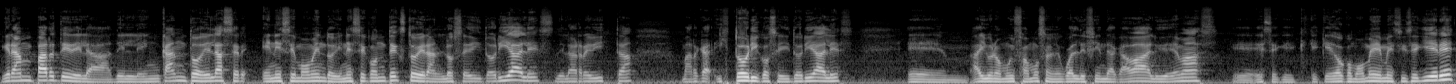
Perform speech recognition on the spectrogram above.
gran parte de la, del encanto de láser en ese momento y en ese contexto eran los editoriales de la revista, marca, históricos editoriales. Eh, hay uno muy famoso en el cual defiende a caballo y demás, eh, ese que, que quedó como meme si se quiere.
